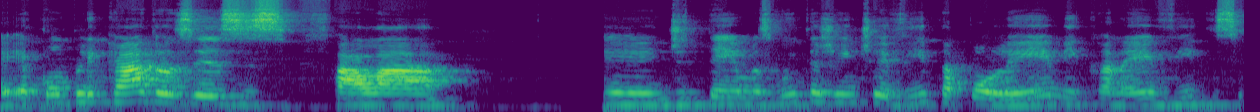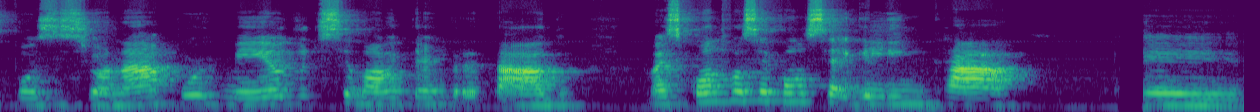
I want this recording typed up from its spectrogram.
É complicado às vezes falar é, de temas, muita gente evita a polêmica, né? Evita se posicionar por medo de ser mal interpretado. Mas quando você consegue linkar é,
